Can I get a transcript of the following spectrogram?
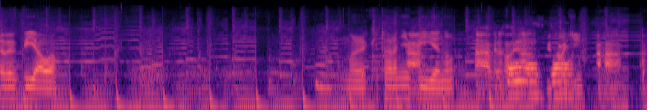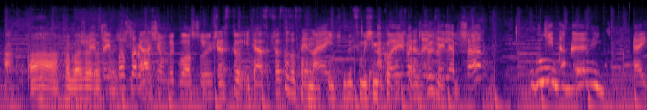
żeby wbijała. No jak gitara nie A. bije, no. A, A, teraz wychodzi. wychodzi. Aha, aha. Aha, chyba że to wychodzi. impostor się wygłosuj. I przez to, i teraz przez to zostaje na Ej, 5, więc musimy A kogoś powiem wam, teraz co jest wyrzucić. najlepsze? Kita, e, ej,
